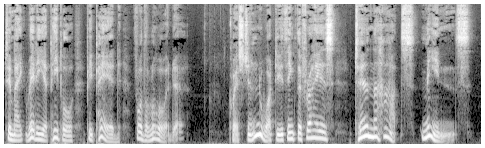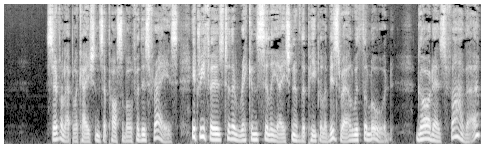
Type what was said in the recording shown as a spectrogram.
to make ready a people prepared for the Lord. Question. What do you think the phrase turn the hearts means? Several applications are possible for this phrase. It refers to the reconciliation of the people of Israel with the Lord. God as Father,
